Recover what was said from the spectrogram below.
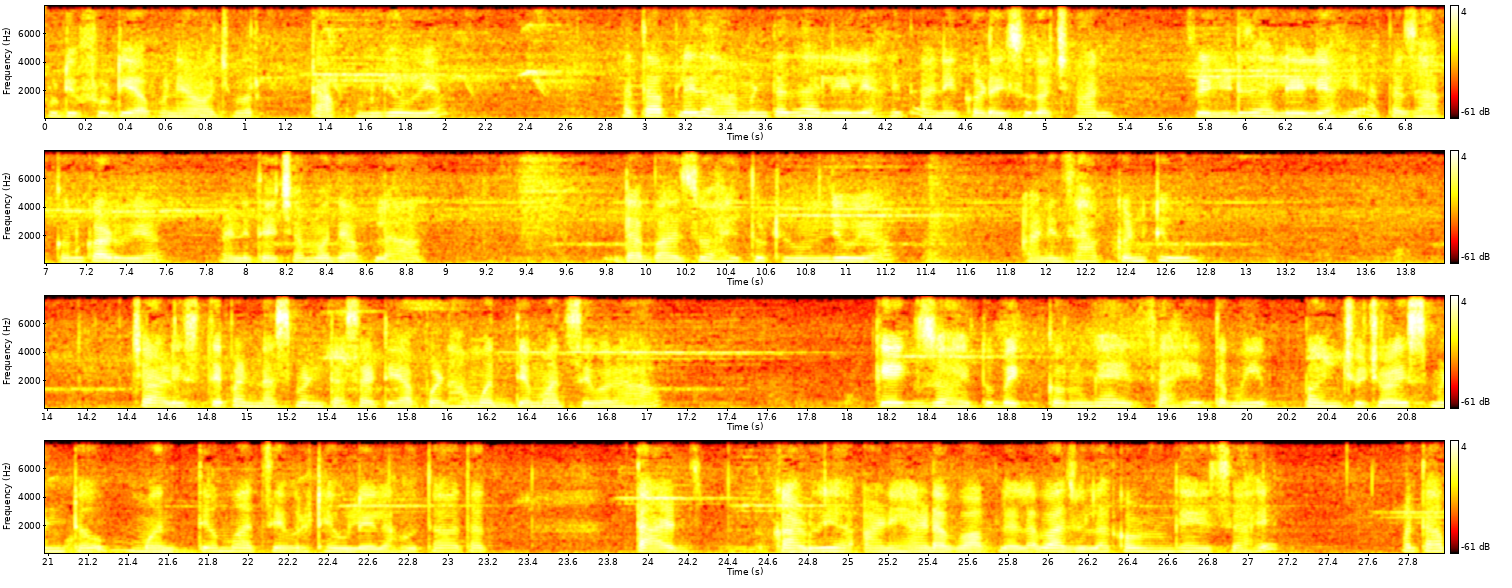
टुटी फ्रुटी आपण आवाजवर टाकून घेऊया. आता आपले दहा मिनटं झालेली आहेत आणि कढईसुद्धा छान फ्रीहीट झालेली आहे. आता झाकण काढूया आणि त्याच्यामध्ये आपला हा डबा जो आहे तो ठेवून देऊया. आणि झाकण ठेवून चाळीस ते पन्नास मिनटासाठी आपण हा मध्यम आचेवर हा केक जो आहे तो बेक करून घ्यायचा आहे. तर मी पंचेचाळीस मिनटं मध्यम आचेवर ठेवलेला होता. आता ताट काढूया आणि हा डबा आपल्याला बाजूला काढून घ्यायचा आहे. आता हा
